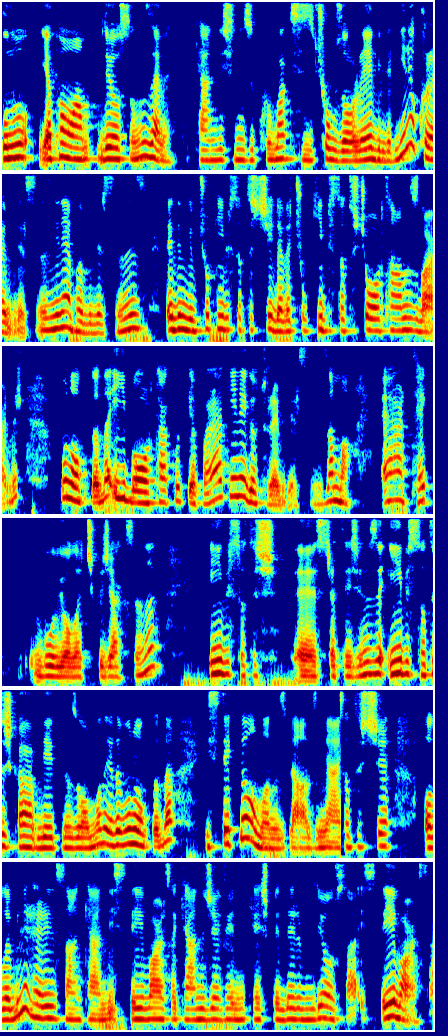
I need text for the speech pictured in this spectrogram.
bunu yapamam diyorsanız evet kendi işinizi kurmak sizi çok zorlayabilir. Yine kurabilirsiniz, yine yapabilirsiniz. Dediğim gibi çok iyi bir satışçıyla ve çok iyi bir satışçı ortağınız vardır. Bu noktada iyi bir ortaklık yaparak yine götürebilirsiniz. Ama eğer tek bu yola çıkacaksanız iyi bir satış e, stratejiniz ve iyi bir satış kabiliyetiniz olmalı ya da bu noktada istekli olmanız lazım. Yani satışçı olabilir. Her insan kendi isteği varsa, kendi cevherini keşfederim diyorsa, isteği varsa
